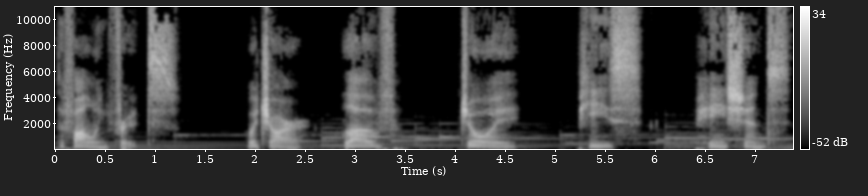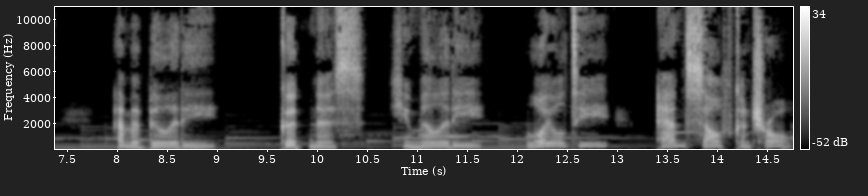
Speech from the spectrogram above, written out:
the following fruits, which are love, joy, peace, patience, amability, goodness, humility, loyalty, and self control.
